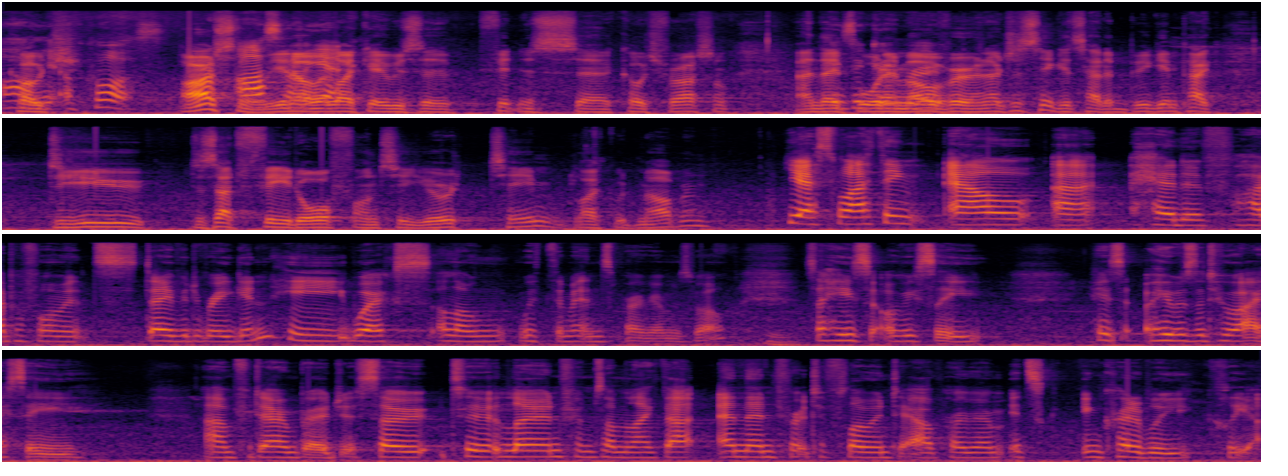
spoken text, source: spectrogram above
oh, yeah, of course. Arsenal, Arsenal, you know, yeah. like he was a fitness uh, coach for Arsenal, and they brought him over, and I just think it's had a big impact. Do you does that feed off onto your team, like with Melbourne? Yes, well, I think our uh, head of high performance, David Regan, he works along with the men's program as well. Mm. So he's obviously, he's, he was the 2IC um, for Darren Burgess. So to learn from someone like that and then for it to flow into our program, it's incredibly clear.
